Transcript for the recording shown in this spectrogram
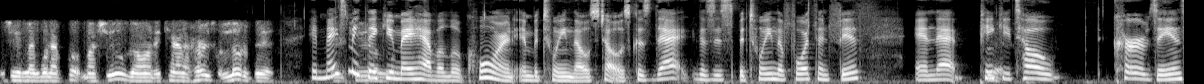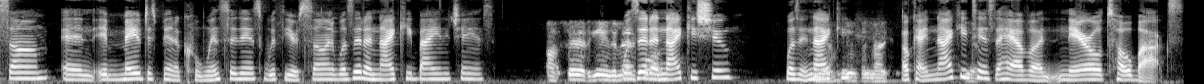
it seems like when I put my shoes on, it kind of hurts a little bit. It makes me think you may have a little corn in between those toes because that because it's between the fourth and fifth, and that pinky toe curves in some, and it may have just been a coincidence with your son. Was it a Nike by any chance? Uh, say it again. The Was it a. Nike shoe? Was it Yeah, Nike? it was a Nike. Okay, Nike tends to have a narrow toe box,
